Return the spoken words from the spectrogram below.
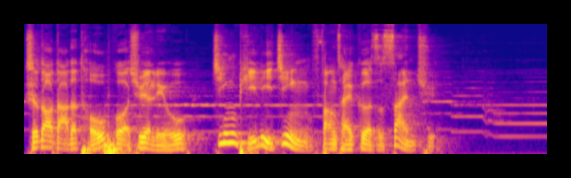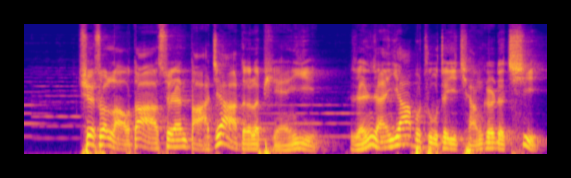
直到打得头破血流、精疲力尽，方才各自散去。却说老大虽然打架得了便宜，仍然压不住这一墙根的气。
